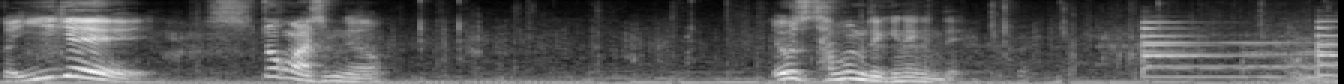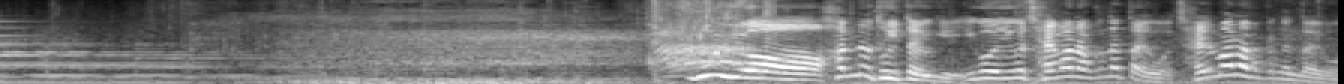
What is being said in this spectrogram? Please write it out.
그러니까 이게 조금 아쉽네요. 여기서 잡으면 되긴 해, 근데. 뭐야, 한 명 더 있다 여기. 이거 이거 잘만 하면 끝났다 이거. 잘만 하면 끝난다 이거.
